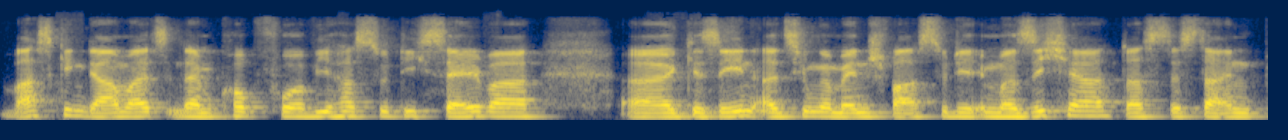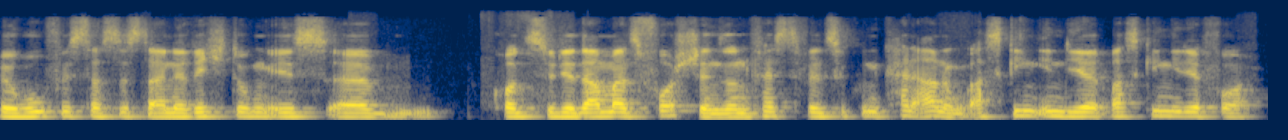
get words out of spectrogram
was ging damals in deinem Kopf vor? Wie hast du dich selber äh, gesehen als junger Mensch? Warst du dir immer sicher, dass das dein Beruf ist, dass das deine Richtung ist? Ähm, konntest du dir damals vorstellen, so ein Festival zu gründen? Keine Ahnung. Was ging in dir, was ging in dir vor?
